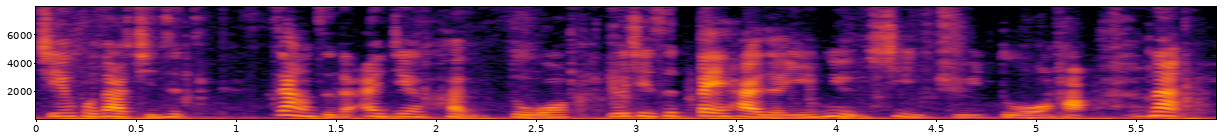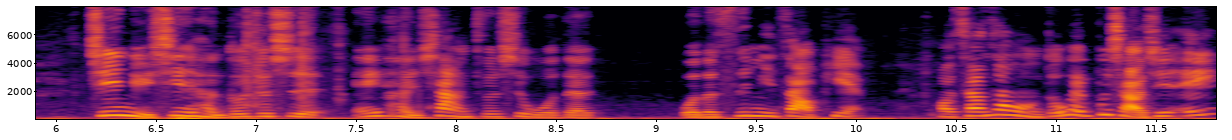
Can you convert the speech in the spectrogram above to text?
接获到其实这样子的案件很多，尤其是被害人以女性居多。哈，那其实女性很多就是，诶，很像就是我的我的私密照片。好，常常我们都会不小心，诶，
